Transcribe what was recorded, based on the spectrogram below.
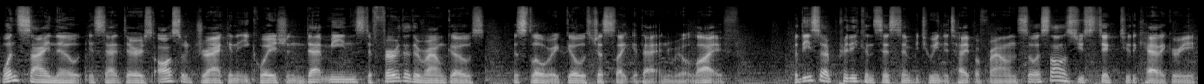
One side note is that there is also drag in the equation, that means the further the round goes, the slower it goes just like that in real life. But these are pretty consistent between the type of rounds, so as long as you stick to the category,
